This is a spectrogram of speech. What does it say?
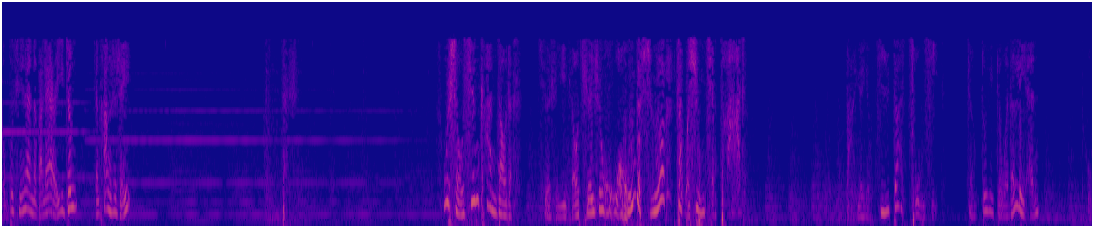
我不情愿的把俩眼一睁，想看看是谁，但是，我首先看到的。却是一条全身火红的蛇在我胸前趴着，大约有鸡蛋粗细，正对着我的脸吐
